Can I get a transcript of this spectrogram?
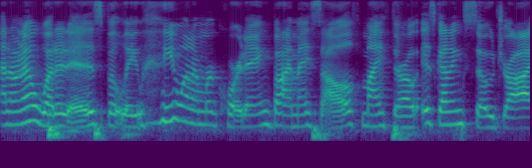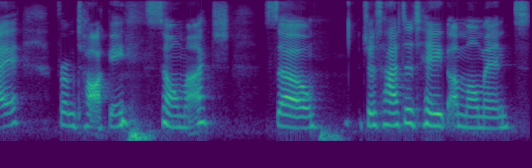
I don't know what it is, but lately when I'm recording by myself, my throat is getting so dry from talking so much. So just have to take a moment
